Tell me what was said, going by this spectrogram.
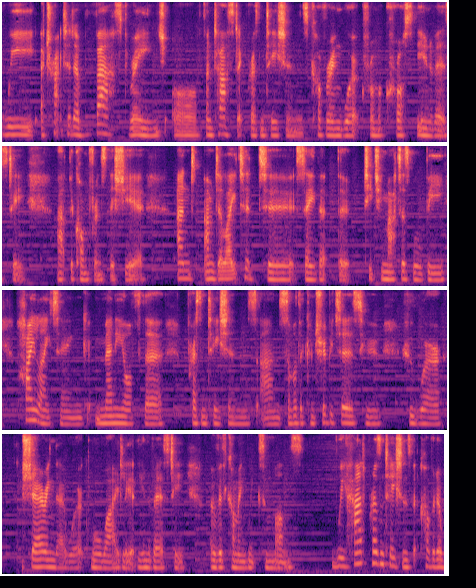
we attracted a vast range of fantastic presentations covering work from across the university at the conference this year. And I'm delighted to say that the Teaching Matters will be highlighting many of the presentations and some of the contributors who, who were sharing their work more widely at the university over the coming weeks and months. We had presentations that covered a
